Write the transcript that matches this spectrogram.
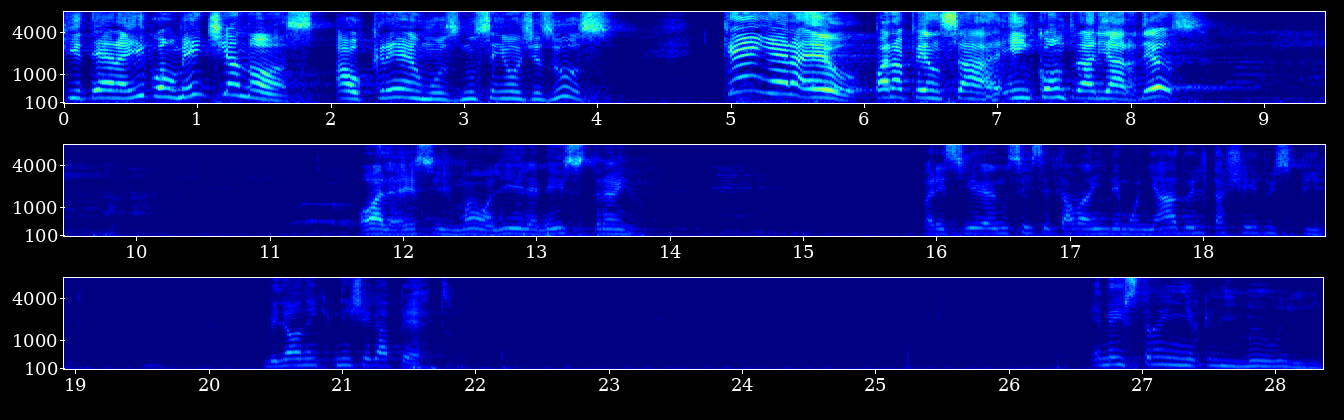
que dera igualmente a nós ao crermos no Senhor Jesus, quem era eu para pensar em contrariar a Deus? Olha, esse irmão ali, ele é meio estranho. Parecia, eu não sei se ele estava endemoniado ou ele está cheio do Espírito. Melhor nem, nem chegar perto. É meio estranho aquele irmão ali.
